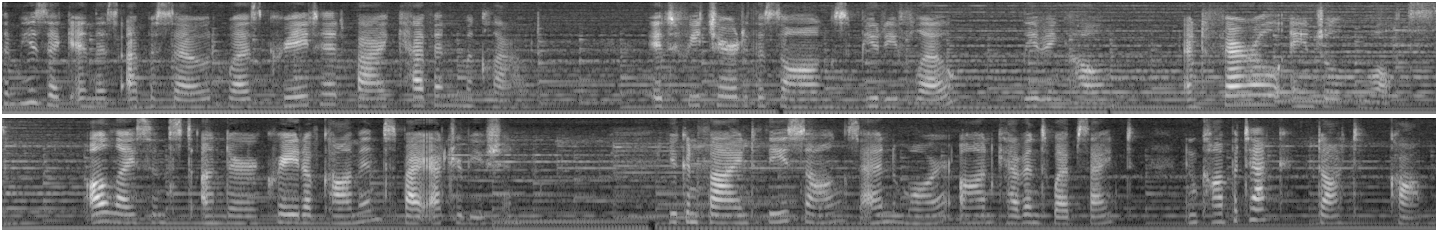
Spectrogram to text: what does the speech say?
The music in this episode was created by Kevin MacLeod. It featured the songs Beauty Flow, Leaving Home, and Feral Angel Waltz, all licensed under Creative Commons by Attribution. You can find these songs and more on Kevin's website, incompetech.com.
